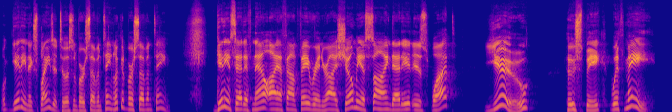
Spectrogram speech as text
Well, Gideon explains it to us in verse 17. Look at verse 17. Gideon said, If now I have found favor in your eyes, show me a sign that it is what? You who speak with me.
